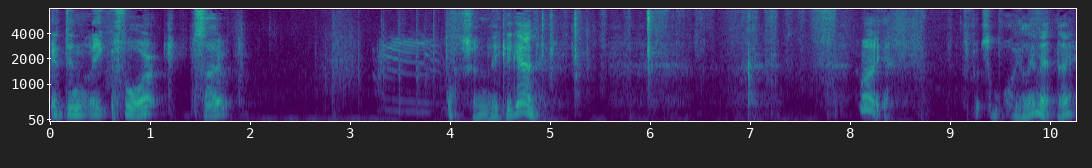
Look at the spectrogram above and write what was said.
it didn't leak before, so it shouldn't leak again. Right, let's put some oil in it now.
